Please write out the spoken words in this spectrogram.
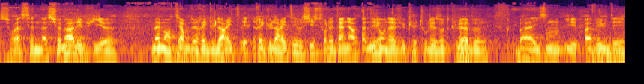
sur la scène nationale. Et puis même en termes de régularité, régularité aussi sur les dernières années, on a vu que tous les autres clubs euh, bah, ils ont, avaient eu des,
